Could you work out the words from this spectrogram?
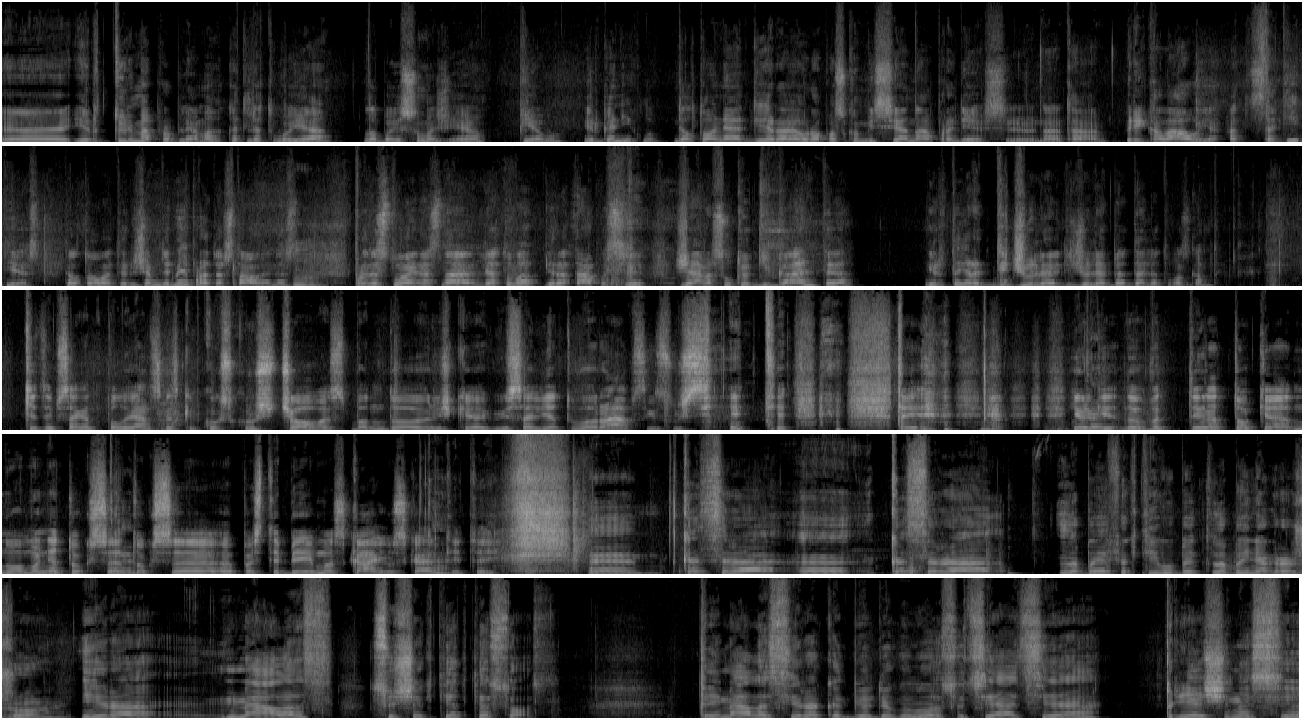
e, ir turime problemą, kad Lietuvoje labai sumažėjo pievų ir ganyklų. Dėl to netgi yra Europos komisija, na, pradėjusi, na, tą reikalauja atstatyti jas. Dėl to vat, ir žemdirbiai protestauja, nes mm. protestuoja, nes, na, Lietuva yra tapusi žemės ūkio gigantė ir tai yra didžiulė, didžiulė bėda Lietuvos gamtai. Kitaip sakant, Polujanskas kaip koks Kruščiovas bando, reiškia, visą Lietuvą rapsais užsėti. tai, Jurgi, nu, va, tai yra tokia nuomonė, toks, Taip. toks uh, pastebėjimas, ką jūs galite į tai. E, kas yra, e, kas yra labai efektyvų, bet labai negražu, yra melas su šiek tiek tiesos. Tai melas yra, kad biodegalų asociacija priešinasi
